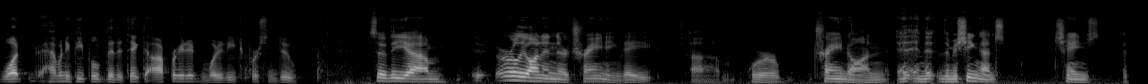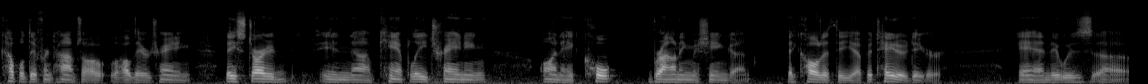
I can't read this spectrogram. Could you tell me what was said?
what? How many people did it take to operate it, and what did each person do? So the um, early on in their training, they um, were trained on, and, and the, the, machine guns changed a couple different times while, while they were training. They started in uh, Camp Lee training on a Colt Browning machine gun. They called it the uh, potato digger, and it was uh,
